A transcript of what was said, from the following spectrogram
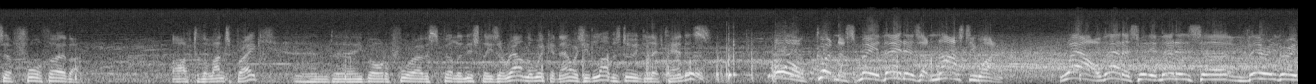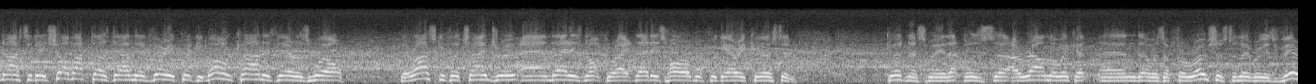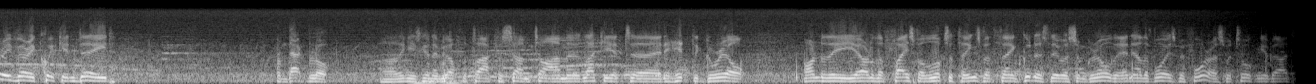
his uh, fourth over after the lunch break, and uh, he bowled a four-over spell initially. He's around the wicket now, as he loves doing to left-handers. Oh, goodness me, that is a nasty one. Wow, that has hit him. That is uh, very, very nasty indeed. Shoaib Akhtar's down there very quickly. Moin Khan is there as well. They're asking for the change room, and that is not great. That is horrible for Gary Kirsten. Goodness me, that was uh, around the wicket, and it was a ferocious delivery. It was very, very quick indeed. From that blow. I think he's going to be off the park for some time. Lucky it, uh, it hit the grill onto the onto the face by the looks of things, but thank goodness there was some grill there. Now the boys before us were talking about.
